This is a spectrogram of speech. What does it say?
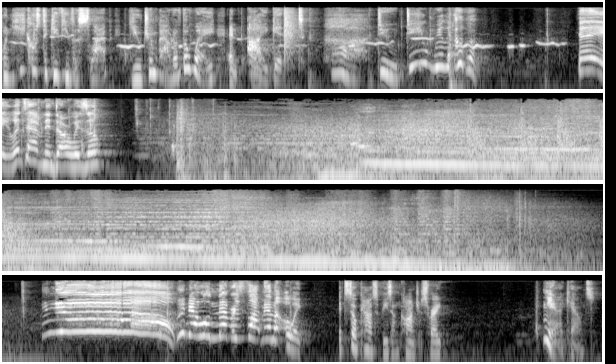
When he goes to give you the slap, you jump out of the way, and I get it. Ah, dude, do you really? Hey, what's happening, Darwizzle? No! Now he'll never slap me on the. Oh wait, it still counts if he's unconscious, right? Yeah, it counts.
